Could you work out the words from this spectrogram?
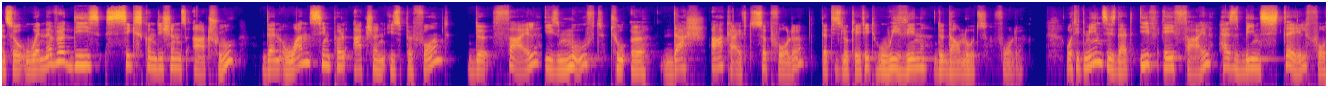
And so whenever these six conditions are true, then one simple action is performed. The file is moved to a dash archived subfolder that is located within the downloads folder. What it means is that if a file has been stale for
